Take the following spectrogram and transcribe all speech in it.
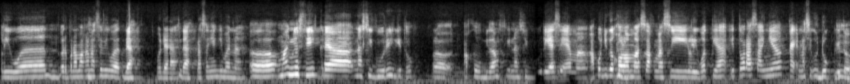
Liwet. Udah pernah makan nasi liwet? Udah. Udah. Udah. Rasanya gimana? Eh, manyus sih kayak nasi gurih gitu. Kalau aku bilang sih nasi gurih. Iya sih emang. Aku juga kalau masak nasi liwet ya, itu rasanya kayak nasi uduk gitu.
